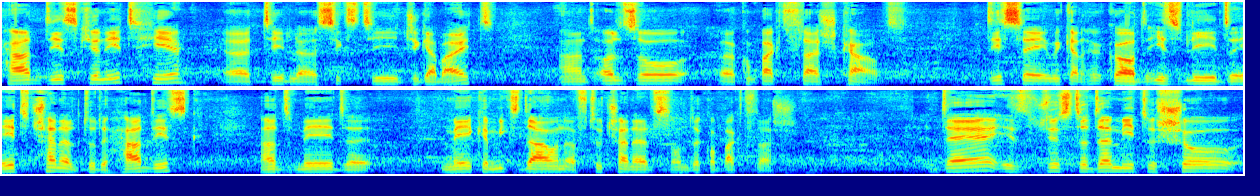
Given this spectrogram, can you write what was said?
hard disk unit here uh, till uh, 60 gigabyte and also a compact flash card. This way we can record easily the 8 channel to the hard disk and made, uh, make a mix down of two channels on the compact flash there is just a dummy to show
